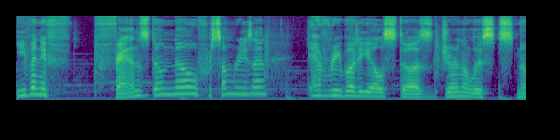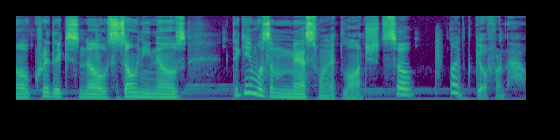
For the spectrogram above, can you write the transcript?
even if fans don't know for some reason, everybody else does. Journalists know, critics know, Sony knows. The game was a mess when it launched, so let it go for now.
